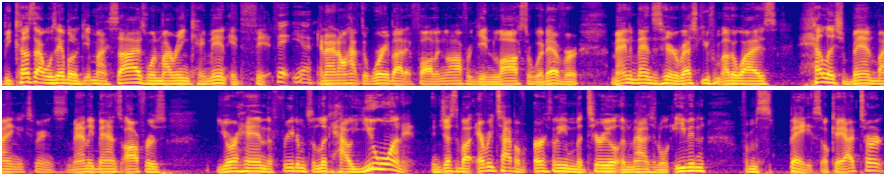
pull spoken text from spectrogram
because I was able to get my size when my ring came in, it fit. Fit, yeah. And I don't have to worry about it falling off or getting lost or whatever. Manly Bands is here to rescue from otherwise hellish band buying experiences. Manly Bands offers your hand the freedom to look how you want it in just about every type of earthly material imaginable, even from space. Okay, I turned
